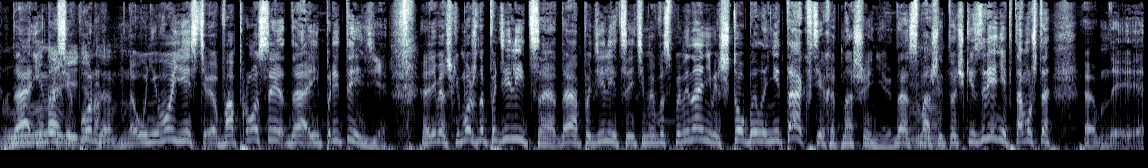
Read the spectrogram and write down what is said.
да, и до сих пор да. у него есть вопросы, да, и претензии. Ребятушки, можно поделиться, да, поделиться этими воспоминаниями, что было не так в тех отношениях, да, с угу. вашей точки зрения, потому что эм, э,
